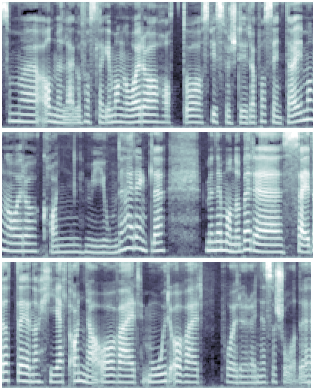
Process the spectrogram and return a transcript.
som allmennlege og fastlege i mange år, og har hatt og spiseforstyrra pasienter i mange år, og kan mye om det her, egentlig. Men jeg må nå bare si det at det er noe helt annet å være mor og være pårørende å se det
